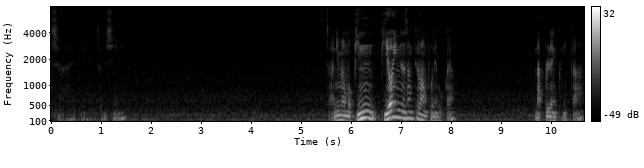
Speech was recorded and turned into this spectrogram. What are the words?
자 이게 잠시 자 아니면 뭐 빈 비어 있는 상태로 한번 보내볼까요? 나 블랭크니까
